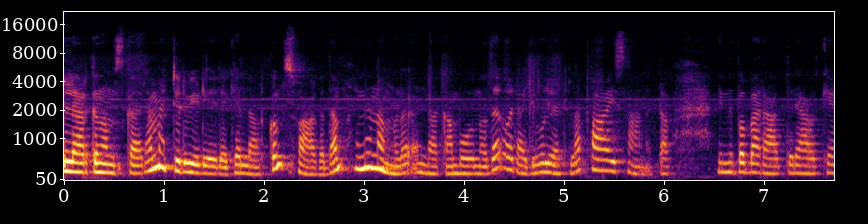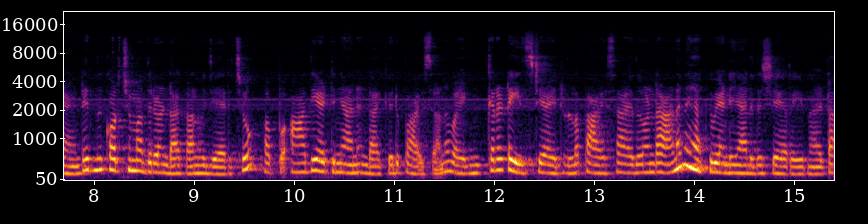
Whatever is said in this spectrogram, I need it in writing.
എല്ലാവർക്കും നമസ്കാരം. മറ്റൊരു വീഡിയോയിലേക്ക് എല്ലാവർക്കും സ്വാഗതം. ഇന്ന് നമ്മൾ ഉണ്ടാക്കാൻ പോകുന്നത് ഒരു അടിപൊളിയായിട്ടുള്ള പായസമാണ് കേട്ടോ. ഇന്നിപ്പോൾ ബറാത്ത് രാവൊക്കെ ആയതുകൊണ്ട് ഇന്ന് കുറച്ച് മധുരം ഉണ്ടാക്കാമെന്ന് വിചാരിച്ചു. അപ്പോൾ ആദ്യമായിട്ട് ഞാൻ ഉണ്ടാക്കിയ ഒരു പായസമാണ്. ഭയങ്കര ടേസ്റ്റി ആയിട്ടുള്ള പായസം ആയതുകൊണ്ടാണ് നിങ്ങൾക്ക് വേണ്ടി ഞാനിത് ഷെയർ ചെയ്യുന്നത് കേട്ടോ.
